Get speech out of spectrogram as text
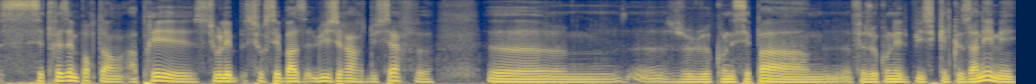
c'est très important. Après, sur, les, sur ces bases, lui, Gérard Ducerf, je ne le connaissais pas, enfin, je le connais depuis quelques années, mais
